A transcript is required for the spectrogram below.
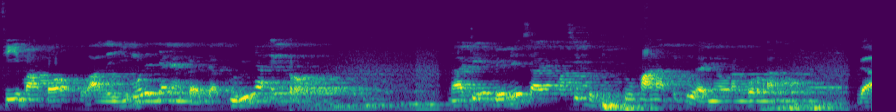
Fima korok tuh alihi, muridnya yang baca, gurunya ekro. Nah di Indonesia yang masih begitu fanatik itu hanya orang Quran. Gak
